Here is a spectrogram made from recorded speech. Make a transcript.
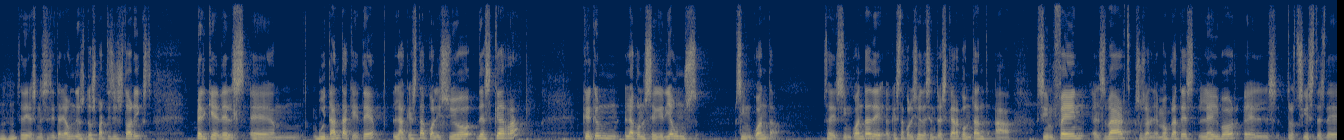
Uh -huh. És a dir, es necessitaria un dels dos partits històrics perquè dels eh, 80 que té, aquesta coalició d'Esquerra crec que n'aconseguiria uns 50. És a dir, 50 d'aquesta coalició de centre-esquerra comptant a Sinn Féin, els Verds, Socialdemòcrates, Labour, els trotskistes de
